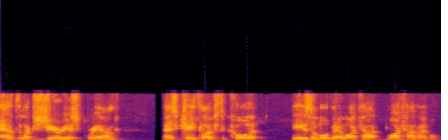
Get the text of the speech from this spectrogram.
out at the luxurious ground, as Keith likes to call it. He is the Lord Mayor Leichhardt, Leichhardt Oval.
